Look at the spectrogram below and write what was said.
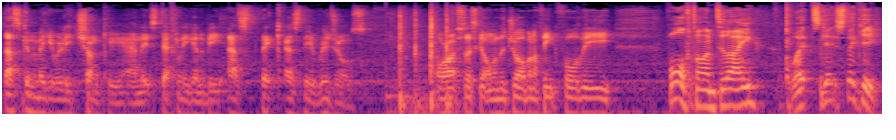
that's gonna make it really chunky, and it's definitely gonna be as thick as the originals. All right, so let's get on with the job, and I think for the fourth time today, Let's get sticky.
